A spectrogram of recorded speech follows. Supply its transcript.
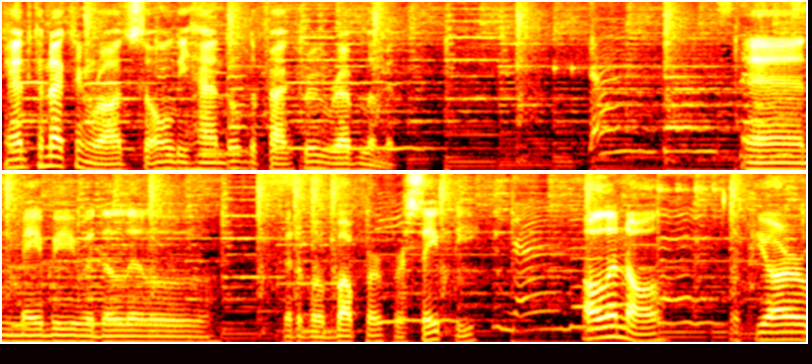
and connecting rods to only handle the factory rev limit. And maybe with a little bit of a buffer for safety. All in all, if you are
